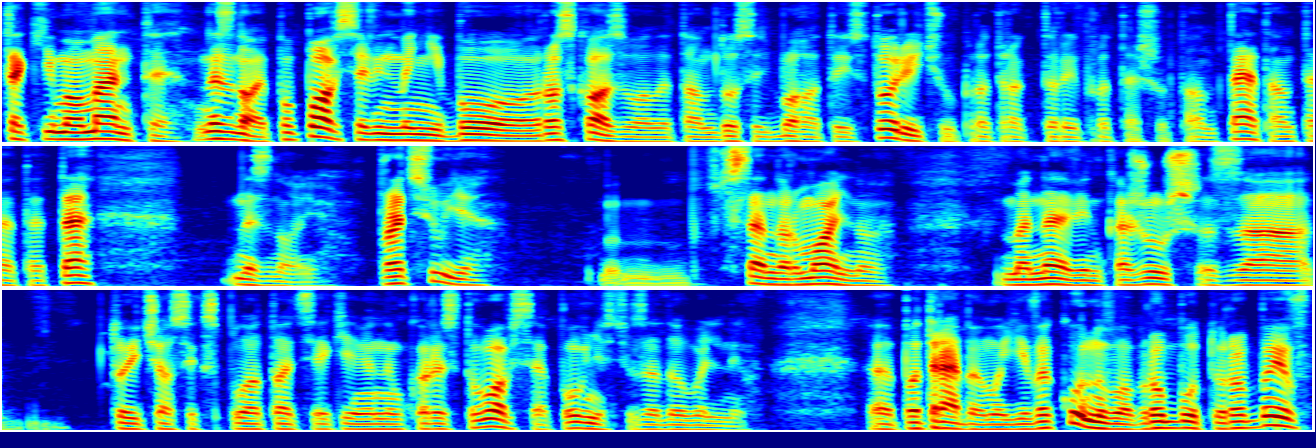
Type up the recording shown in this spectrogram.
такі моменти. Не знаю, попався він мені, бо розказували там досить багато історій чув про трактори, про те, що там те, там те, те, те. Не знаю. Працює, все нормально. Мене він кажу ж за той час експлуатації, яким я ним користувався, повністю задовольнив. Е, Потреби мої виконував, роботу робив,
